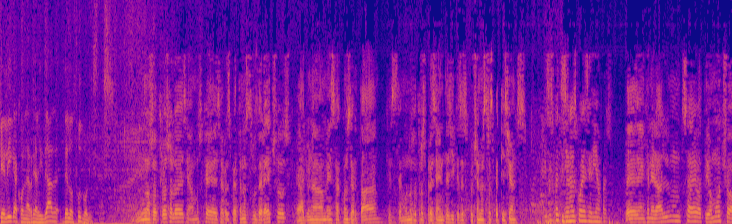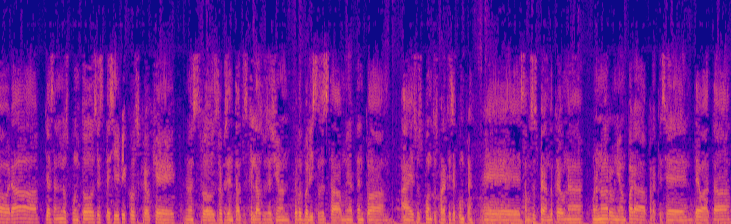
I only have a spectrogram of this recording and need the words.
que liga con la realidad de los futbolistas. Nosotros solo deseamos que se respeten nuestros derechos, que haya una mesa concertada, que estemos nosotros presentes y que se escuchen nuestras peticiones. ¿Esas peticiones cuáles serían, Pacho? Eh, en general se ha debatido mucho, ahora ya están en los puntos específicos, creo que nuestros representantes, que es la Asociación de Futbolistas, está muy atento a, a esos puntos para que se cumplan. Eh, estamos esperando creo una, una nueva reunión para, para que se debata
